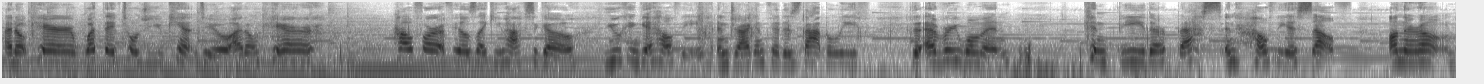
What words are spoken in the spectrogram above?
I don't care what they've told you you can't do. I don't care how far it feels like you have to go. You can get healthy, and Dragon Fit is that belief that every woman can be their best and healthiest self on their own.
